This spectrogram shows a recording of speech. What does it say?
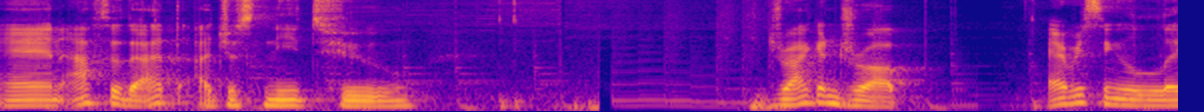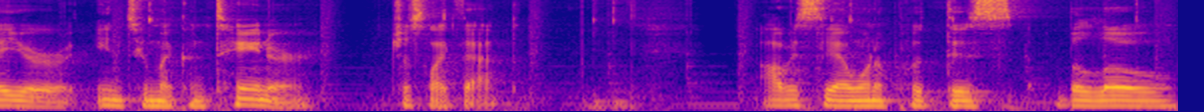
And after that, I just need to drag and drop every single layer into my container, just like that. Obviously, I want to put this below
